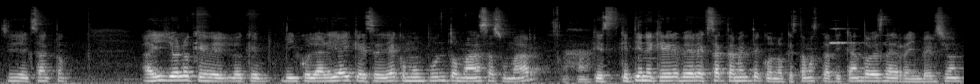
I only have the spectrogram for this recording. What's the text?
Sí, exacto. Ahí yo lo que, lo que vincularía y que sería como un punto más a sumar, Ajá. que, es- que tiene que ver exactamente con lo que estamos platicando, es la reinversión.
